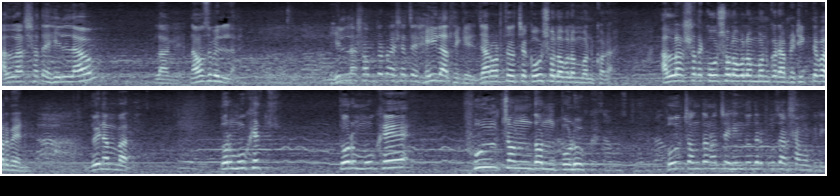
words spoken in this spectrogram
আল্লাহর সাথে হিল্লাও লাগে। নাওজবিল্লাহ হিল্লা শব্দটা এসেছে হেইলা থেকে, যার অর্থ হচ্ছে কৌশল অবলম্বন করা। আল্লাহর সাথে কৌশল অবলম্বন করে আপনি টিকতে পারবেন। দুই নাম্বার, তোর মুখে তোর মুখে ফুল চন্দন পড়ুক। ফুল চন্দন হচ্ছে হিন্দুদের পূজার সামগ্রী।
